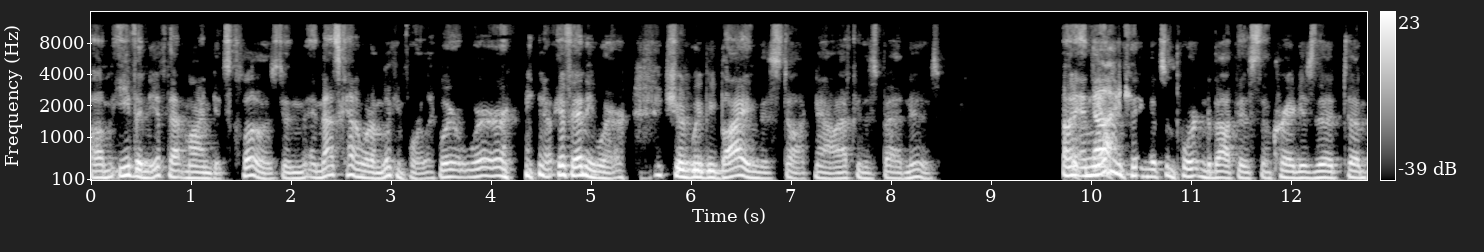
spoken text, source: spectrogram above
um, even if that mine gets closed, and and that's kind of what I'm looking for. Like where where you know if anywhere should we be buying this stock now after this bad news? And the other thing that's important about this, though, Craig, is that um,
